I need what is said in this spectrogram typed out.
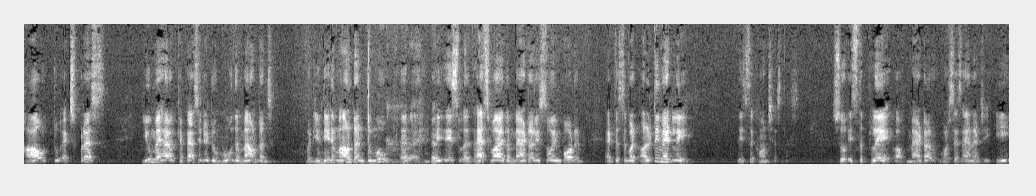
how to express, you may have capacity to move the mountains, but you need a mountain to move. Right. that's why the matter is so important. At the, but ultimately, it's the consciousness. So it's the play of matter versus energy. E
